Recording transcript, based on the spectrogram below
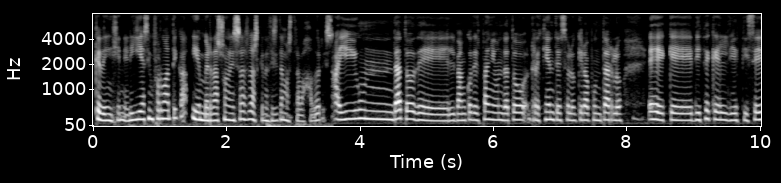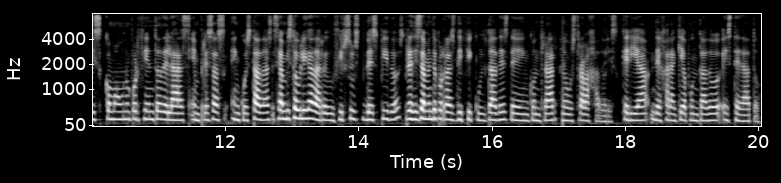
que de ingenierías informática y en verdad son esas las que necesitan más trabajadores. Hay un dato del Banco de España, un dato reciente, solo quiero apuntarlo, eh, que dice que el 16,1% de las empresas encuestadas se han visto obligadas a reducir sus despidos precisamente por las dificultades de encontrar nuevos trabajadores dejar aquí apuntado este dato.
